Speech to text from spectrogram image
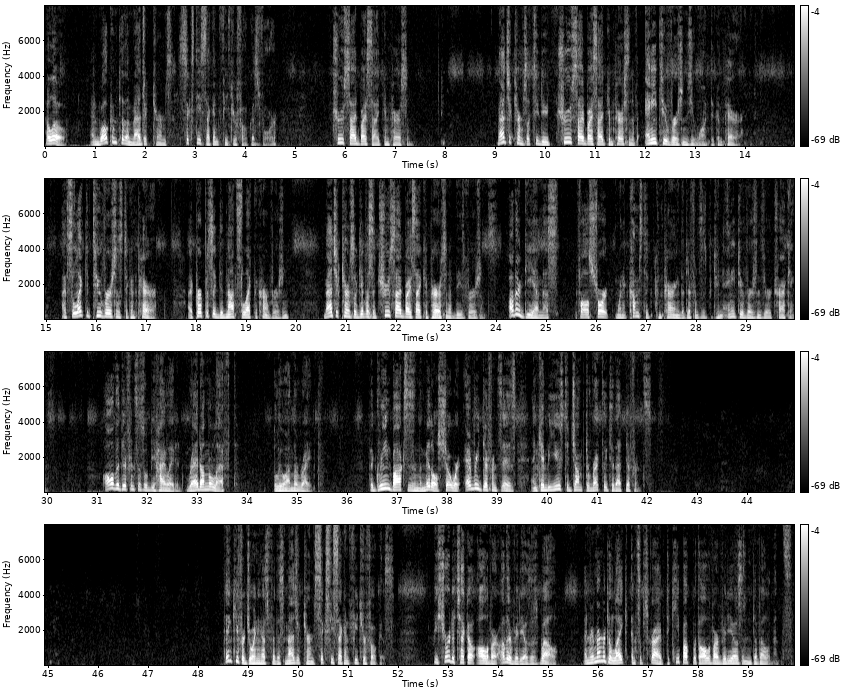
Hello, and welcome to the Magic Terms 60 second feature focus for True Side by Side Comparison. Magic Terms lets you do true side by side comparison of any two versions you want to compare. I've selected two versions to compare. I purposely did not select the current version. Magic Terms will give us a true side by side comparison of these versions. Other DMS falls short when it comes to comparing the differences between any two versions you are tracking. All the differences will be highlighted, red on the left, blue on the right. The green boxes in the middle show where every difference is and can be used to jump directly to that difference. Thank you for joining us for this Magic Term 60 second feature focus. Be sure to check out all of our other videos as well, and remember to like and subscribe to keep up with all of our videos and developments.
